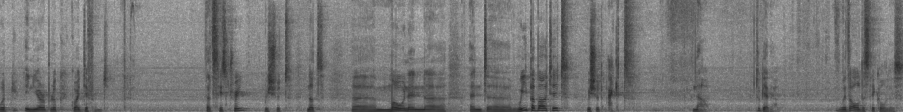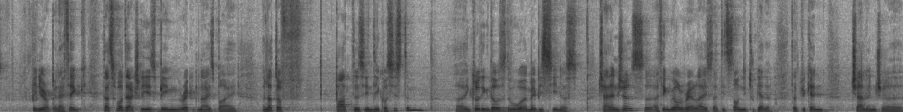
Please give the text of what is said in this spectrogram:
would in Europe look quite different. That's history. We should not moan and, uh, and uh, weep about it we should act now, together, with all the stakeholders in Europe. And I think that's what actually is being recognized by a lot of partners in the ecosystem, uh, including those who were maybe seen as challengers. Uh, I think we all realize that it's only together that we can challenge uh,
